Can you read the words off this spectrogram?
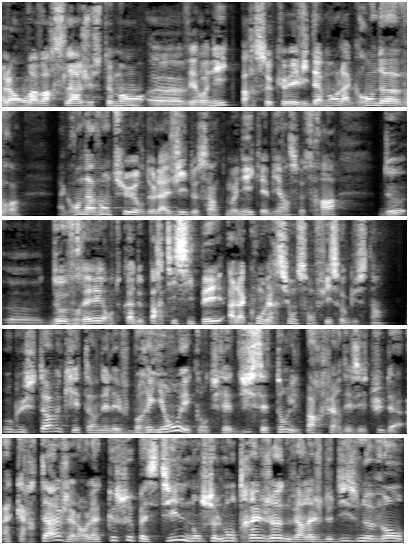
Alors on va voir cela justement, euh, Véronique, parce que évidemment la grande œuvre, la grande aventure de la vie de Sainte Monique, eh bien ce sera de euh, d'œuvrer, en tout cas de participer à la conversion de son fils Augustin. Augustin, qui est un élève brillant, et quand il a 17 ans, il part faire des études à, Carthage. Alors là, que se passe-t-il? Non seulement très jeune, vers l'âge de 19 ans,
